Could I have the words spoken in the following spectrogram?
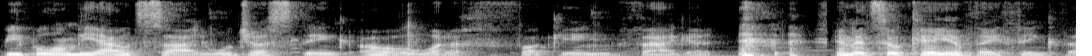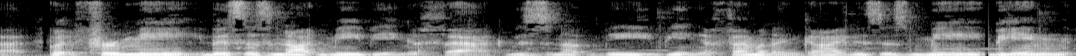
people on the outside will just think, oh, what a fucking faggot. and it's okay if they think that. But for me, this is not me being a fag. This is not me being a feminine guy. This is me being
